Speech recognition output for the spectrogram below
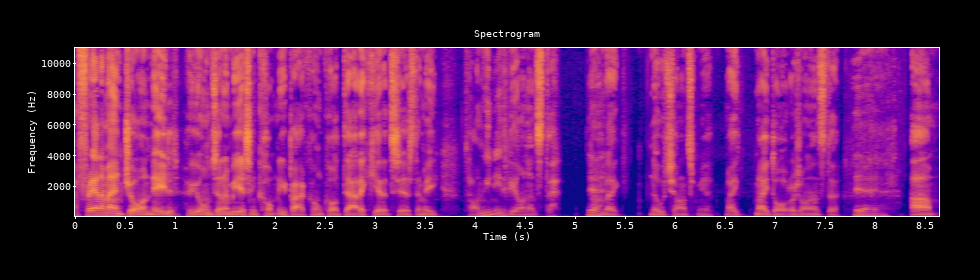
a friend of mine, John Neal, who owns an amazing company back home called Dedicated, says to me, Tom, you need to be on Insta. Yeah. I'm like, no chance, mate. My my daughter's on Insta. Yeah. yeah. Um,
